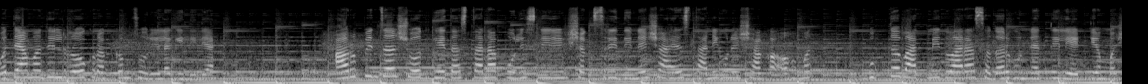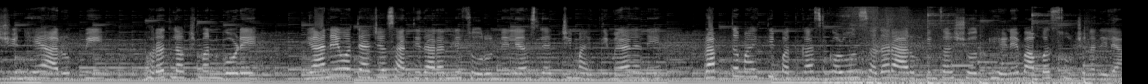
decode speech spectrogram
व त्यामधील रोख रक्कम चोरीला गेलेली आहे. आरोपींचा शोध घेत असताना पोलीस निरीक्षक श्री दिनेश आहे स्थानिक गुन्हे शाखा अहमद गुप्त बातमीद्वारा सदर गुन्ह्यातील एटीएम मशीन हे आरोपी भरत लक्ष्मण गोडे याने व त्याच्या साथीदारांनी चोरून नेले असल्याची माहिती मिळाल्याने प्राप्त माहिती पथकास कळवून सदर आरोपींचा शोध घेण्याबाबत सूचना दिल्या.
